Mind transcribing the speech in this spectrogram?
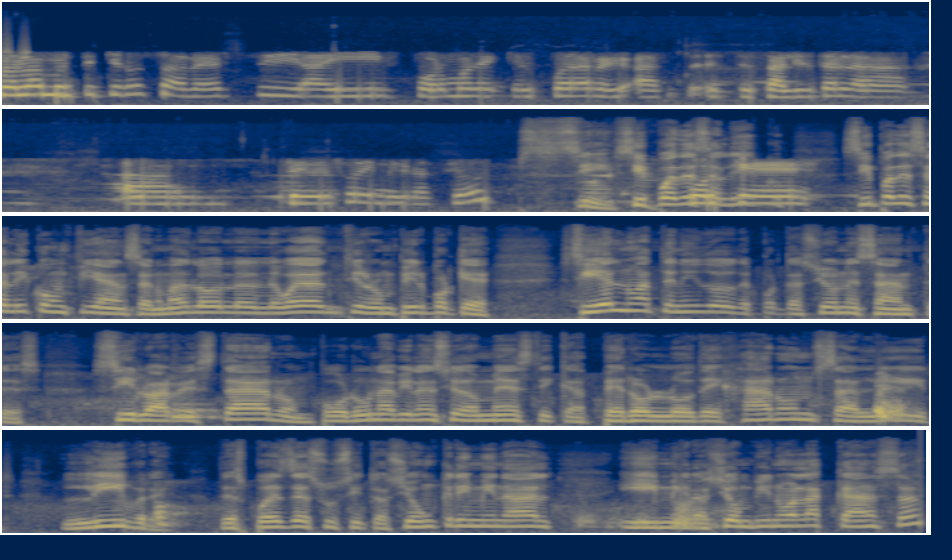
solamente quiero saber si hay forma de que él pueda este, salir de la am, de inmigración. Sí, sí puede Porque- salir, sí puede salir confianza. Nomás lo- lo- le voy a interrumpir porque si él no ha tenido deportaciones antes, si lo arrestaron por una violencia doméstica, pero lo dejaron salir libre después de su situación criminal y inmigración vino a la casa,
